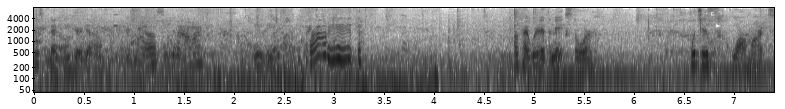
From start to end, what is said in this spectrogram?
It's packed in here, y'all. Y'all see that? It is crowded. Okay, we're at the next store, which is Walmart.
